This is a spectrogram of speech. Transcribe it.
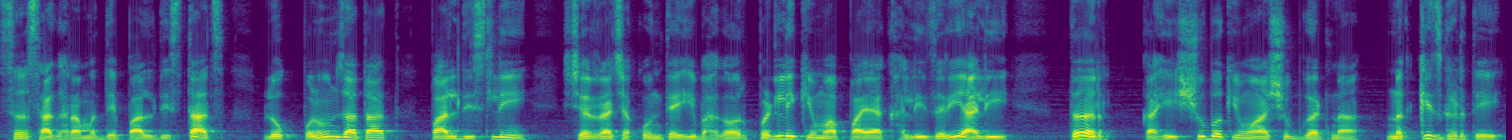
सहसा घरामध्ये पाल दिसताच लोक पळून जातात पाल दिसली शरीराच्या कोणत्याही भागावर पडली किंवा पायाखाली जरी आली तर काही शुभ किंवा अशुभ घटना नक्कीच घडते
